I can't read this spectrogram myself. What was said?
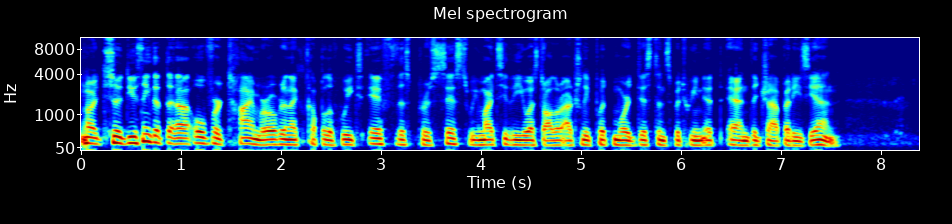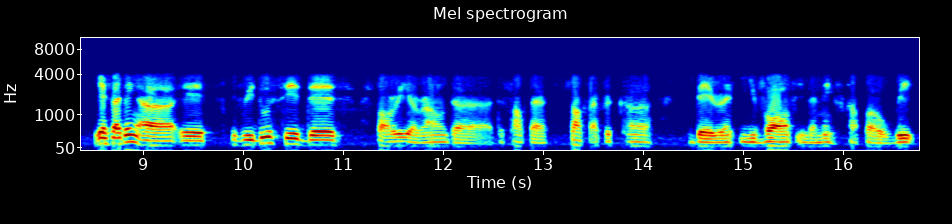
All right. So, do you think that uh, over time or over the next couple of weeks, if this persists, we might see the U.S. dollar actually put more distance between it and the Japanese yen? Yes, I think uh, if if we do see this story around the the South South Africa variant evolve in the next couple of weeks.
